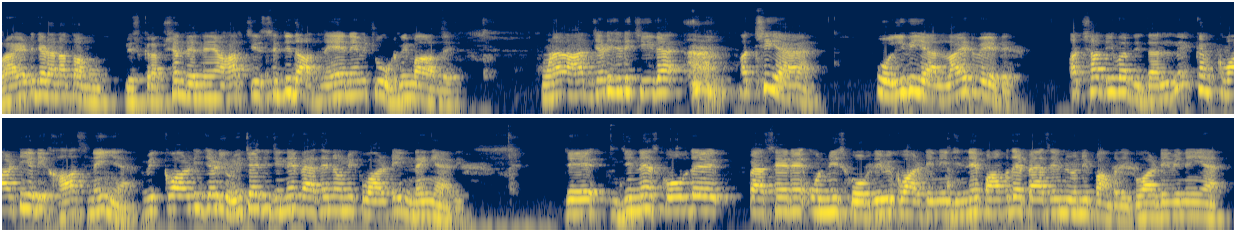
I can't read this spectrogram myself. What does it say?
ਰਾਈਟ ਜਿਹੜਾ ਨਾ ਤੁਹਾਨੂੰ ਡਿਸਕ੍ਰਿਪਸ਼ਨ ਦਿੰਨੇ ਆ, ਹਰ ਚੀਜ਼ ਸਿੱਧੀ ਦੱਸਦੇ ਦਿੰਦੇ ਵੀ ਝੂਠ ਨਹੀਂ ਮਾਰਦੇ। ਹੁਣ ਅੱਜ ਜਿਹੜੀ ਜਿਹੜੀ ਚੀਜ਼ ਹੈ, ਅੱਛੀ ਹੈ ਹੋਲੀ ਵੀ ਹੈ ਲਾਈਟ weight ਹੈ, ਅੱਛਾ ਲੀਵਰ ਦਿੱਤਾ, ਲੇਕਿਨ ਕੁਆਲਿਟੀ ਇਹਦੀ ਖਾਸ ਨਹੀਂ ਹੈ। ਵੀ ਕੁਆਲਿਟੀ ਜਿਹੜੀ ਹੋਣੀ ਚਾਹੀਦੀ, ਜਿੰਨੇ ਪੈਸੇ ਨੇ, ਉਨੀ ਕੁਆਲਿਟੀ ਨਹੀਂ ਹੈ ਇਹਦੀ। ਜੇ ਜਿੰਨੇ ਸਕੋਪ ਦੇ ਪੈਸੇ ਨੇ, ਉਨੀ ਸਕੋਪ ਦੀ ਵੀ ਕੁਆਲਿਟੀ ਨਹੀਂ, ਜਿੰਨੇ ਪੰਪ ਦੇ ਪੈਸੇ ਨੇ, ਉਨੀ ਪੰਪ ਦੀ ਕੁਆਲਿਟੀ ਵੀ ਨਹੀਂ ਹੈ।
